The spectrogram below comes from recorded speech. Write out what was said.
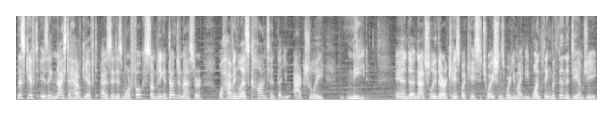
This gift is a nice to have gift as it is more focused on being a dungeon master while having less content that you actually need. And uh, naturally, there are case by case situations where you might need one thing within the DMG,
